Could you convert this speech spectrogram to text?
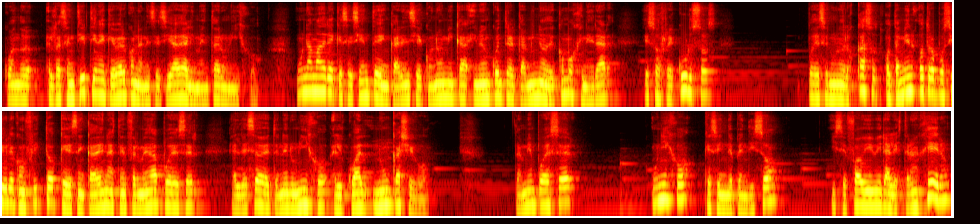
cuando el resentir tiene que ver con la necesidad de alimentar un hijo. Una madre que se siente en carencia económica y no encuentra el camino de cómo generar esos recursos puede ser uno de los casos, o también otro posible conflicto que desencadena esta enfermedad puede ser el deseo de tener un hijo el cual nunca llegó. También puede ser un hijo que se independizó y se fue a vivir al extranjero,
